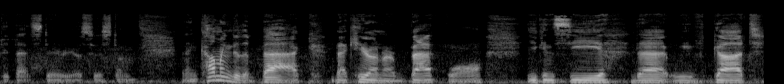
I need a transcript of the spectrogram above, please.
get that stereo system. And then coming to the back, back here on our back wall, you can see that we've got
